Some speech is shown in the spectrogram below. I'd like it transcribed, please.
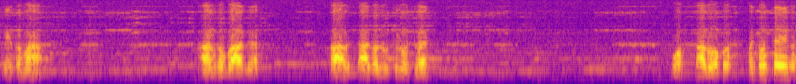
เทพม่าอาหารก็บ้าเลือดข้าวตาชนอุตรุดเลยพวกตาโลกก็ไม่สนใจก็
